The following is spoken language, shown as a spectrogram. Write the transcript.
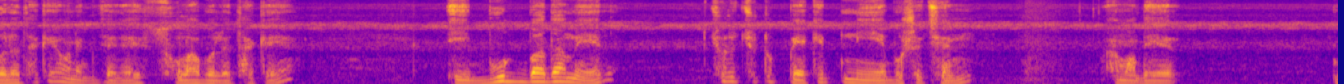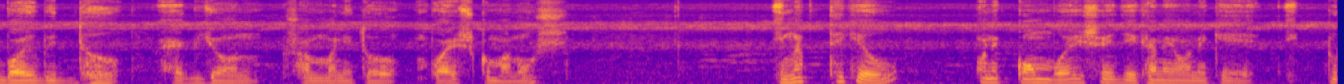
বলে থাকে, অনেক জায়গায় ছোলা বলে থাকে। এই বুট বাদামের ছোট ছোট প্যাকেট নিয়ে বসেছেন আমাদের বয়োবৃদ্ধ একজন সম্মানিত বয়স্ক মানুষ। এনার থেকেও অনেক কম বয়সে যেখানে অনেকে একটু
